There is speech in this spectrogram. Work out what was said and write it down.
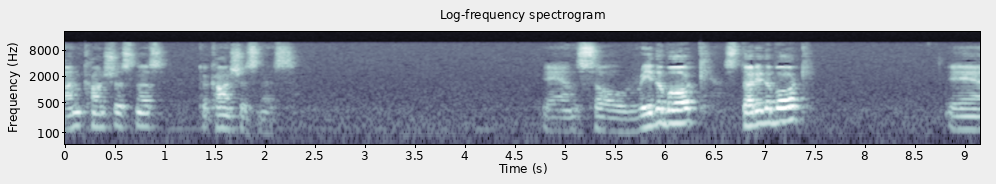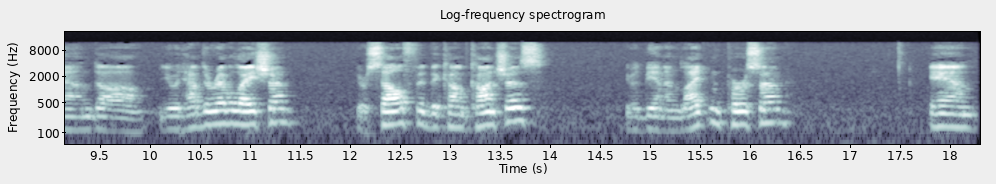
unconsciousness to consciousness. And so read the book, study the book, and uh, you would have the revelation. Yourself would become conscious. You would be an enlightened person. And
